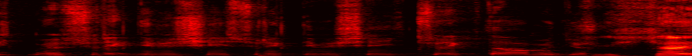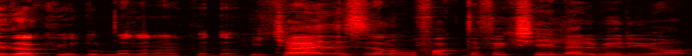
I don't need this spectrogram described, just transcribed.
Bitmiyor. Sürekli bir şey, sürekli bir şey, sürekli devam ediyor. Çünkü hikaye de akıyor durmadan arkada. Hikaye de sana ufak tefek şeyler veriyor.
